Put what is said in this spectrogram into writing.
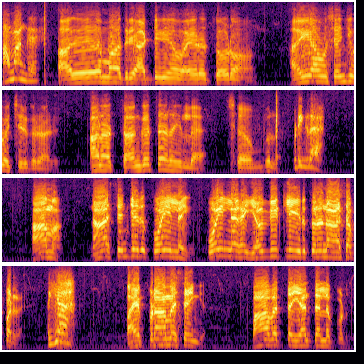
ஆமாங்க. அதே மாதிரி அட்டிகையும் வைரத்தோடும் ஐயாவும் செஞ்சு வச்சிருக்கிறாரு. ஆனா தங்கத்தால இல்ல செம்புல. அப்படிங்களா? ஆமா. நான் செஞ்சது கோயில் கோயில் நகை எவ் வீட்லயும் இருக்கணும்னு ஆசைப்படுறேன். ஐயா! பயப்படாம செய்யுங்க. பாவத்தை என் தள்ள போடுங்க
